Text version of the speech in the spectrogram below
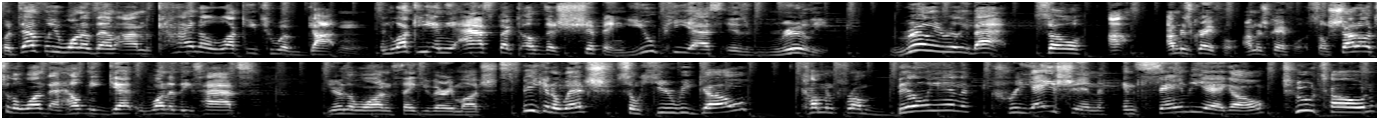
but definitely one of them I'm kind of lucky to have gotten. And lucky in the aspect of the shipping. UPS is really, really, really bad. So uh, I'm just grateful. I'm just grateful. So shout out to the one that helped me get one of these hats. You're the one. Thank you very much. Speaking of which, so here we go. Coming from Billion Creation in San Diego. Two-tone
